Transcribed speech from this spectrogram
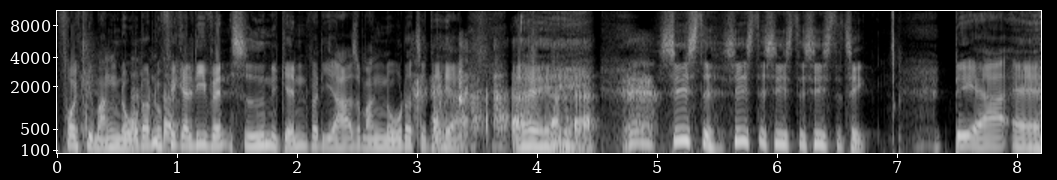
frygtelig mange noter. Nu fik jeg lige vendt siden igen, fordi jeg har så mange noter til det her. Øh, sidste, sidste, sidste, sidste ting. Det er,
